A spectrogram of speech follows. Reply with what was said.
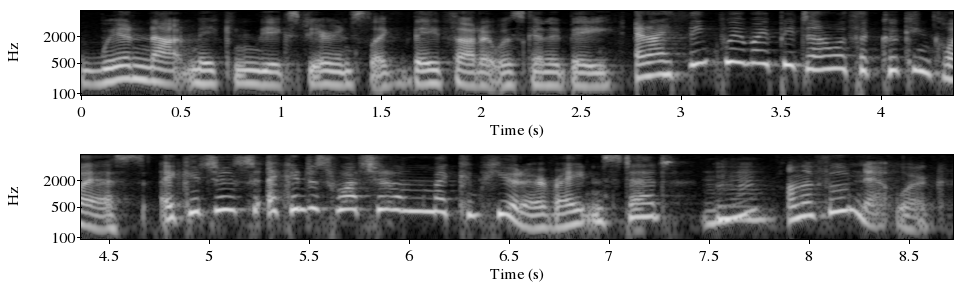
We're not making the experience like they thought it was going to be. And I think we might be done with the cooking class. I could just, I can just watch it on my computer, right? Instead. On the Food Network.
